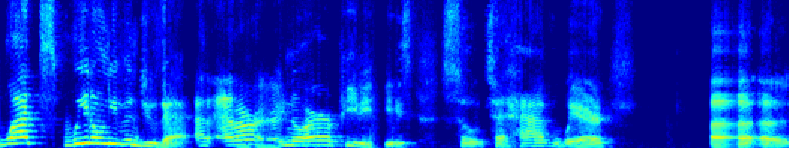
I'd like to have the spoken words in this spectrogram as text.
what? We don't even do that at, at our, mm-hmm. you know, our PDs. So to have where a, a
